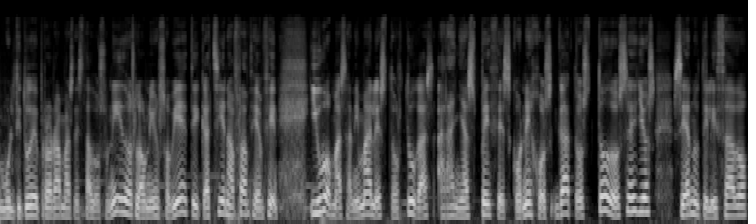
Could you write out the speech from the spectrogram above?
multitud de programas de Estados Unidos, la Unión Soviética, China, Francia, en fin. Y hubo más animales, tortugas, arañas, peces, conejos, gatos, todos ellos se han utilizado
